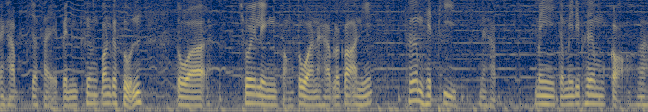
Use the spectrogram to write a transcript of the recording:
นะครับ จะใส่เป็นเครื่องป้อนกระสุน ตัวช่วยเล็ง 2 ตัวนะครับ แล้วก็อันนี้เพิ่ม HP นะครับไม่จะไม่ได้เพิ่มเกราะนะ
